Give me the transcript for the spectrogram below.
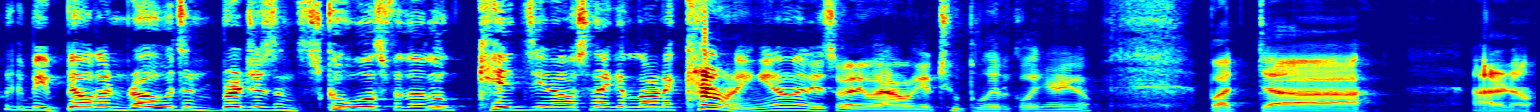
we could be building roads and bridges and schools for the little kids, you know, so they can learn accounting. You know, and so anyway, I don't get too political here, you know, but uh, I don't know.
